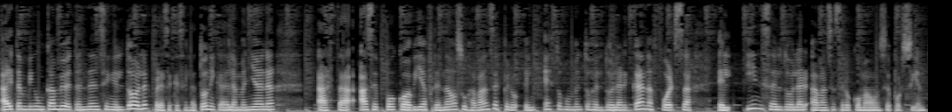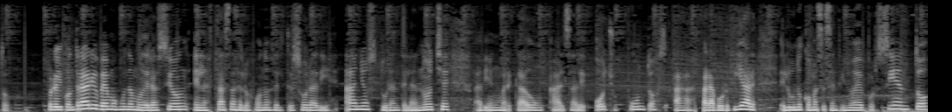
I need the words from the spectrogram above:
Hay también un cambio de tendencia en el dólar, parece que es la tónica de la mañana. Hasta hace poco había frenado sus avances, pero en estos momentos el dólar gana fuerza. El índice del dólar avanza 0,11%. Por el contrario, vemos una moderación en las tasas de los bonos del Tesoro a 10 años. Durante la noche habían marcado un alza de 8 puntos para bordear el 1,69%.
